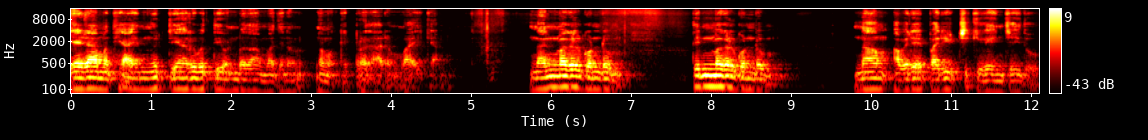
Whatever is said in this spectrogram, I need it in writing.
ഏഴാം അധ്യായം നൂറ്റി അറുപത്തി ഒൻപതാം വചനം നമുക്ക് ഇപ്രകാരം വായിക്കാം. നന്മകൾ കൊണ്ടും തിന്മകൾ കൊണ്ടും നാം അവരെ പരീക്ഷിക്കുകയും ചെയ്തു.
